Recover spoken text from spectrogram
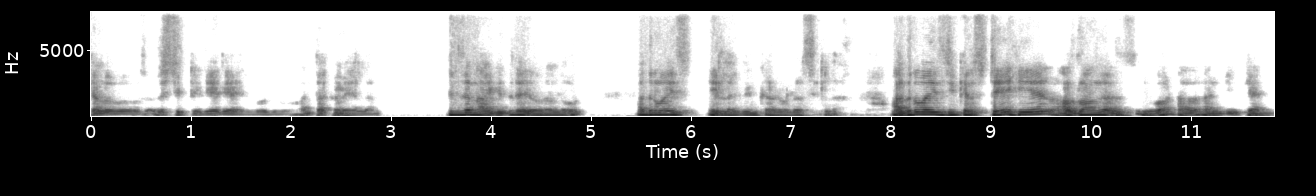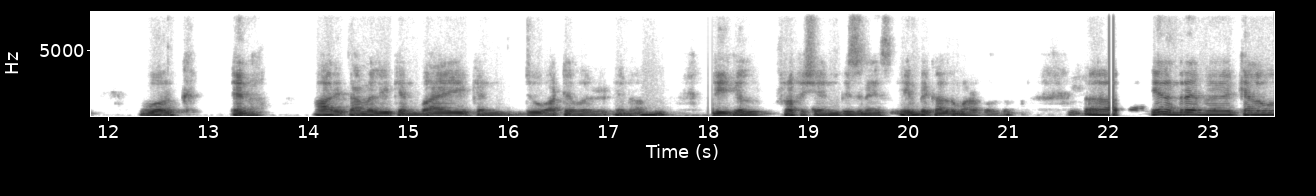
ಕೆಲವು ರೆಸ್ಟ್ರಿಕ್ಟೆಡ್ ಏರಿಯಾ ಇರ್ಬೋದು ಅಂತ ಕಡೆ ಎಲ್ಲ. ಸಿಟಿಸನ್ ಆಗಿದ್ರೆ ಇವರಲ್ಲ ಅದರ್ವೈಸ್ ಇಲ್ಲ ಗ್ರೀನ್ ಕಾರ್ಡ್ ಹೋಲ್ಡರ್ಸ್ ಇಲ್ಲ. Otherwise you can stay here as long as you want and you can work ಏನೋ ಆರ್ ಇಟ್ ಆಮೇಲೆ you can buy you can do whatever ಏನೋ ಲೀಗಲ್ ಪ್ರೊಫೆಷನ್ ಬಿಸ್ನೆಸ್ ಏನ್ ಬೇಕಾದ್ರೂ ಮಾಡ್ಬೋದು. ಏನಂದ್ರೆ ಕೆಲವು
